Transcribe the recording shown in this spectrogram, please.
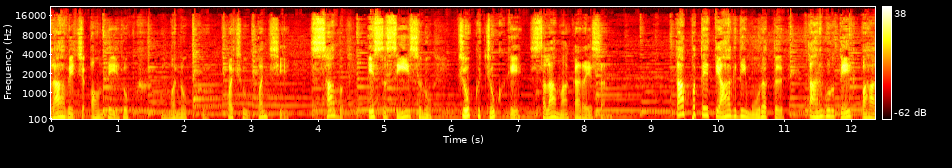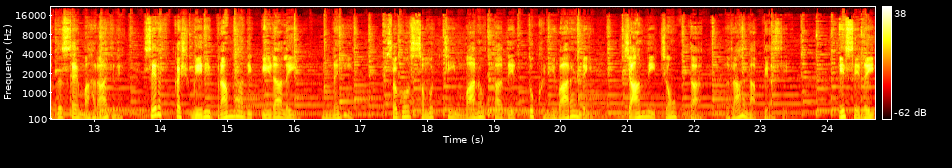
ਰਾਹ ਵਿੱਚ ਆਉਂਦੇ ਰੁੱਖ, ਮਨੁੱਖ, ਪਸ਼ੂ, ਪੰਛੀ ਸਭ ਇਸ ਸੀਸ ਨੂੰ ਚੁੱਕ ਚੁੱਕ ਕੇ ਸਲਾਮਾਂ ਕਰ ਰਹੇ ਸਨ। ਤਪ ਤੇ ਤਿਆਗ ਦੀ ਮੂਰਤ ਧੰਨ ਗੁਰੂ ਤੇਗ ਬਹਾਦਰ ਸਾਹਿਬ ਮਹਾਰਾਜ ਨੇ ਸਿਰਫ ਕਸ਼ਮੀਰੀ ਬ੍ਰਾਹਮਣਾਂ ਦੀ ਪੀੜਾ ਲਈ ਨਹੀਂ, ਸਗੋਂ ਸਮੁੱਚੀ ਮਾਨਵਤਾ ਦੇ ਦੁੱਖ ਨਿਵਾਰਣ ਲਈ ਚਾਂਦਨੀ ਚੌਕ ਦਾ ਰਾਹ ਨਾਪਿਆ ਸੀ। ਇਸੇ ਲਈ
